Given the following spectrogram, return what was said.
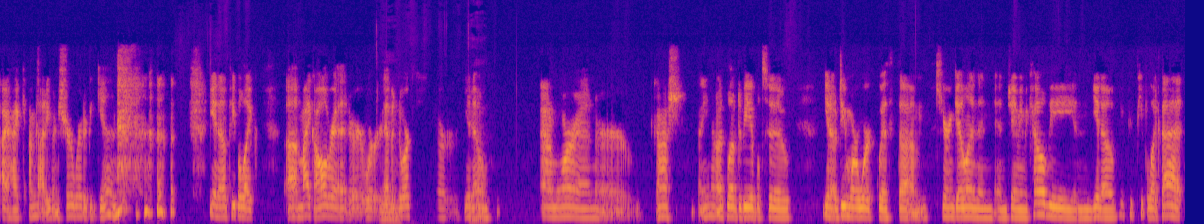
I, I I'm not even sure where to begin. You know people like uh, Mike Allred or, or Evan Dork or you Yeah. know Adam Warren or gosh you know I'd love to be able to you know do more work with um, Kieron Gillen and, and Jamie McKelvie and you know people like that.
